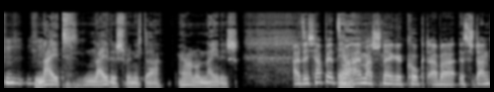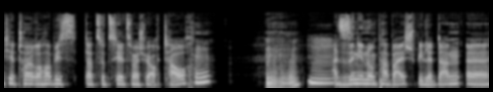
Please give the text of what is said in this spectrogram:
ja Neid, neidisch bin ich da. Einfach nur neidisch. Also ich habe jetzt Ja. mal einmal schnell geguckt, aber es stand hier teure Hobbys, dazu zählt zum Beispiel auch Tauchen. Mhm. Hm. Also sind hier nur ein paar Beispiele. Dann äh,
